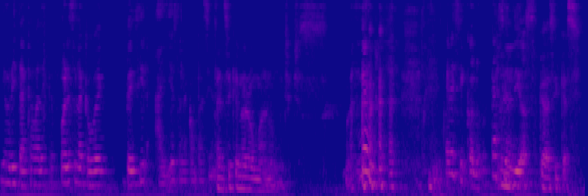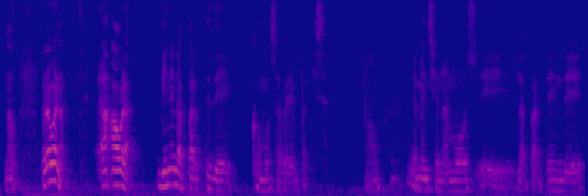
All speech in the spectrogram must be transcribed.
Y ahorita acaba de, por eso le acabo de decir, ahí está la compasión. Pensé que no era humano, muchachos. Bueno, eres psicólogo, casi un dios. Casi, casi, ¿no? Pero bueno, ahora viene la parte de cómo saber empatizar. ¿no? Ya mencionamos eh, la parte de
